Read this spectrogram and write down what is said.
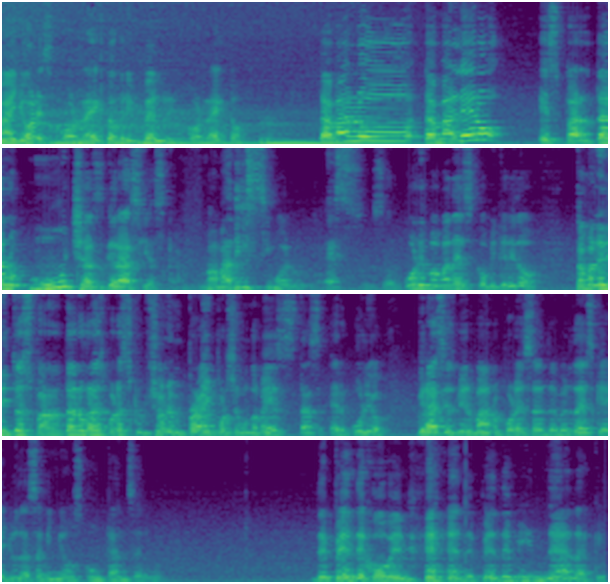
mayores. Correcto, Green Henry, correcto. Tamalo, tamalero espartano, muchas gracias, mamadísimo. Eso, es Herculio mamadesco, mi querido tamalerito espartano. Gracias por la suscripción en Prime por segundo mes. Estás, Herculio. Gracias, mi hermano, por esa. De verdad es que ayudas a niños con cáncer, güey. Depende, joven. Depende de mí, nada que.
